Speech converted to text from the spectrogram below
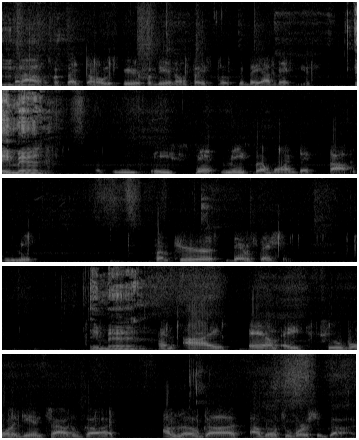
but I mm-hmm. want to thank the Holy Spirit for being on Facebook the day I met you. Amen. He, he sent me someone that stopped me from pure devastation. Amen. And I am a true born again child of God. I love God. I want to worship God.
